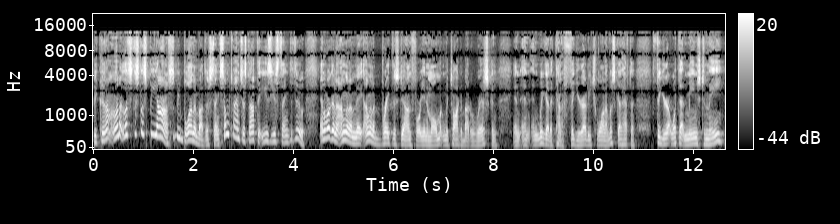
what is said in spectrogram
Because let's just let's be honest, let's be blunt about this thing. Sometimes it's not the easiest thing to do, and we're gonna I'm gonna make I'm gonna break this down for you in a moment. we talk about risk, and and and, and we got to kind of figure out each one of us got to have to figure out what that means to me,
